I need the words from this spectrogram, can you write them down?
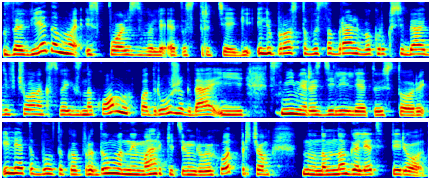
заведомо использовали эту стратегию? Или просто вы собрали вокруг себя девчонок, своих знакомых, подружек, да, и с ними разделили эту историю? Или это был такой продуманный маркетинговый ход, причем ну, на много лет вперед?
